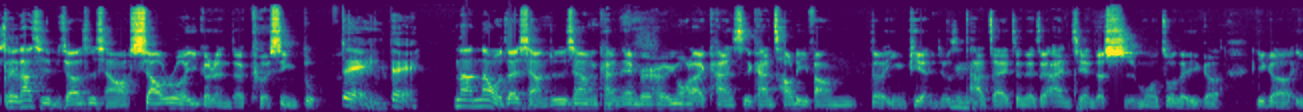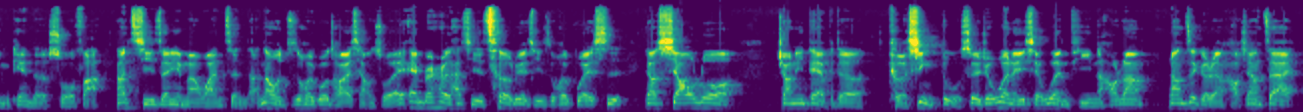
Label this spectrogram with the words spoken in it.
所以他其实比较是想要削弱一个人的可信度。对对。对那那我在想，就是像看 Amber Heard，因为我后来看是看超立方的影片，就是他在针对这个案件的始末做的一个、嗯、一个影片的说法。那其实整体蛮完整的。那我只是回过头来想说，哎，Amber Heard 他其实策略其实会不会是要削弱？Johnny Depp 的可信度，所以就问了一些问题，然后让让这个人好像在，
